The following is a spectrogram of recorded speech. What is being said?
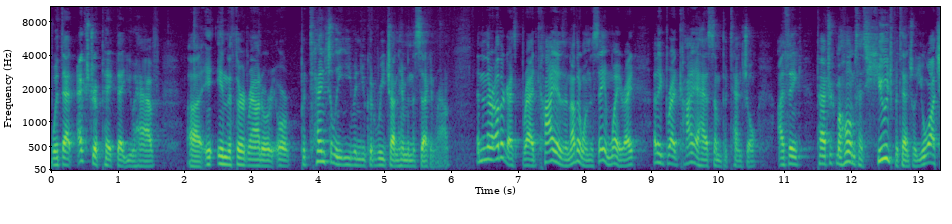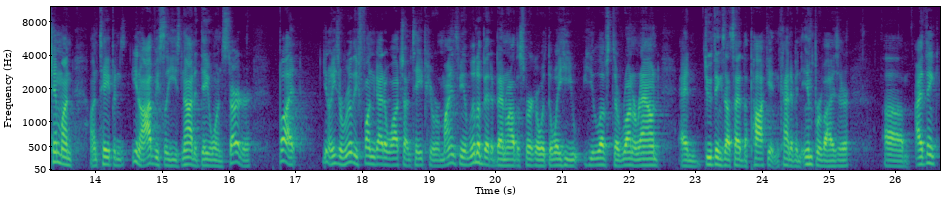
with that extra pick that you have uh, in, the third round, or, or potentially even you could reach on him in the second round. And then there are other guys. Brad Kaaya is another one the same way, right? I think Brad Kaaya has some potential. I think Patrick Mahomes has huge potential. You watch him on, on tape, and you know obviously he's not a day one starter, but you know he's a really fun guy to watch on tape. He reminds me a little bit of Ben Roethlisberger with the way he he loves to run around and do things outside the pocket and kind of an improviser. Um, I think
